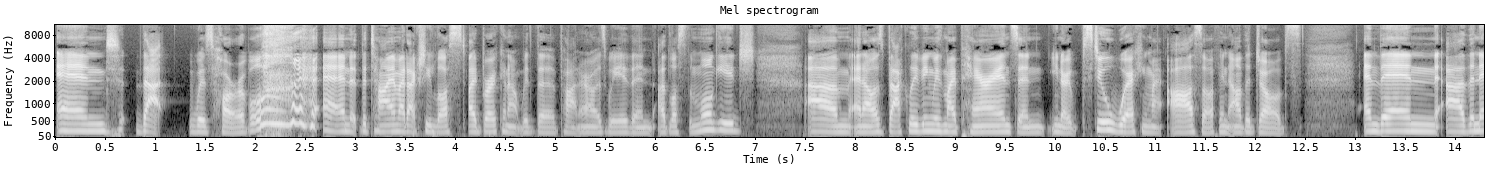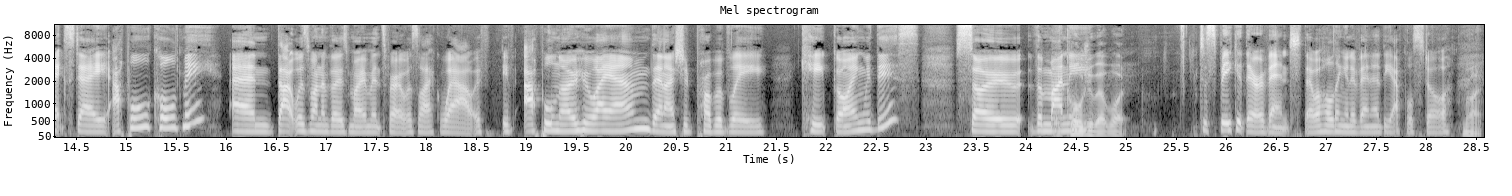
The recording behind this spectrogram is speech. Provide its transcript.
And that was horrible. and at the time, I'd actually lost, I'd broken up with the partner I was with and I'd lost the mortgage. Um, and I was back living with my parents and, you know, still working my ass off in other jobs. And then uh, the next day, Apple called me. And that was one of those moments where it was like, wow, if, if Apple know who I am, then I should probably keep going with this. So the They money called you about what? To speak at their event. They were holding an event at the Apple Store Right.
